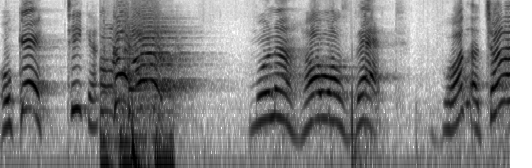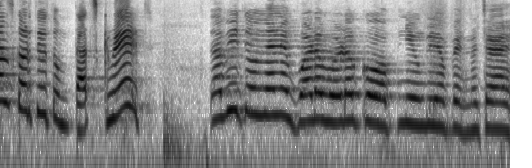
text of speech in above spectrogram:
ओके ठीक है। मोना हाउ वाज दैट बहुत अच्छा डांस करती हो तुम। दैट्स ग्रेट तभी तो मैंने बड़े बड़ों को अपनी उंगलियों पे नचाया।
